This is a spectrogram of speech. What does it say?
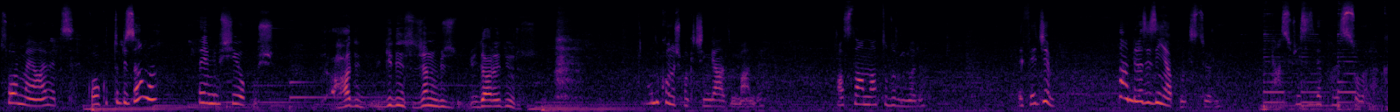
Sorma ya evet. Korkuttu bizi ama önemli bir şey yokmuş. Hadi gidin siz canım biz idare ediyoruz. Onu konuşmak için geldim ben de. Aslı anlattı durumları. Efe'cim ben biraz izin yapmak istiyorum. Ya süresiz ve parasız olarak.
